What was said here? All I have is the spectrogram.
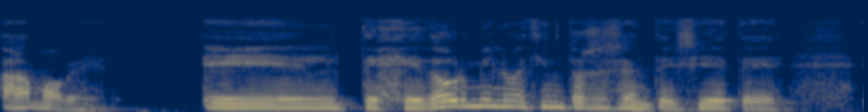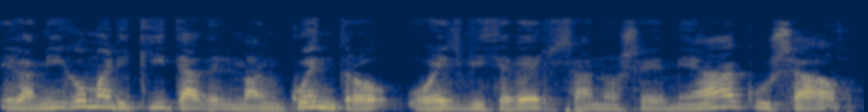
Vamos a ver. El tejedor 1967, el amigo mariquita del mancuentro, o es viceversa, no sé, me ha acusado,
